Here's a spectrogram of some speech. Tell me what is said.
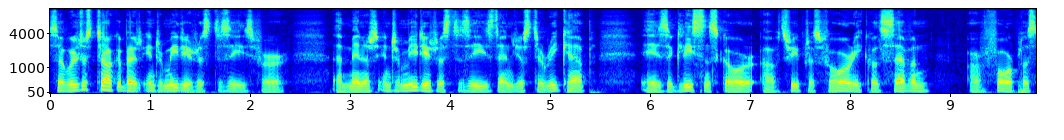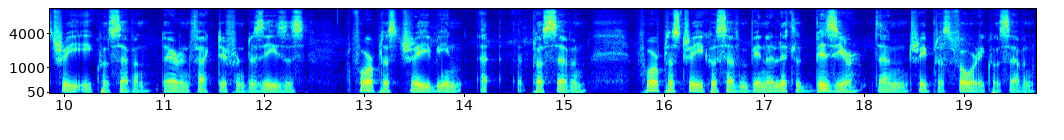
So we'll just talk about intermediate risk disease for a minute. Intermediate risk disease, then, just to recap, is a Gleason score of 3 plus 4 equals 7 or 4 plus 3 equals 7. They're, in fact, different diseases. 4 plus 3 being uh, plus 7. 4 plus 3 equals 7 being a little busier than 3 plus 4 equals 7.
